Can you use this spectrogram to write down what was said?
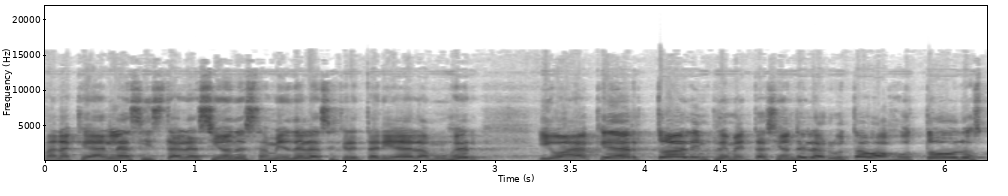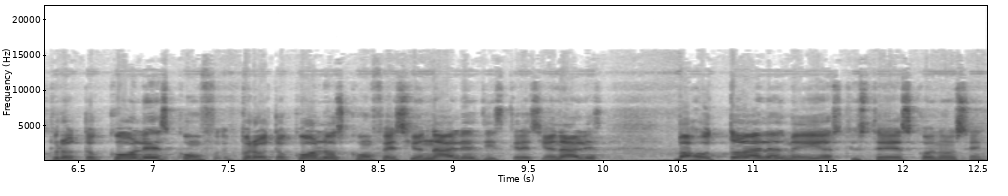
van a quedar las instalaciones también de la Secretaría de la Mujer y va a quedar toda la implementación de la ruta bajo todos los protocolos, protocolos confesionales, discrecionales, bajo todas las medidas que ustedes conocen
